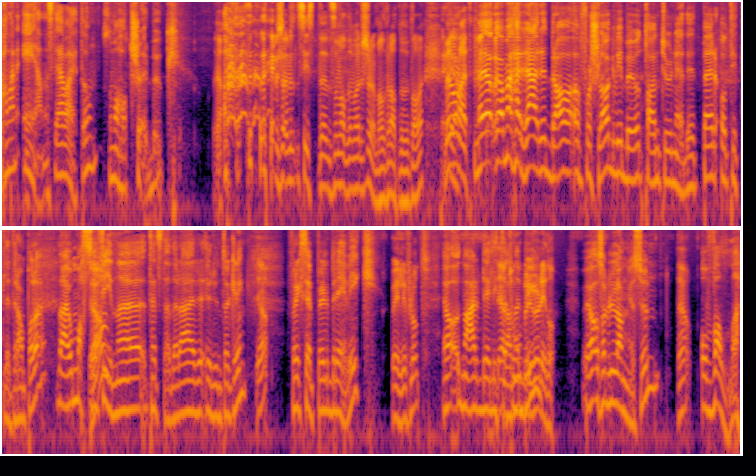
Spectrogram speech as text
Han er den eneste jeg veit om som har hatt skjørbuk. Ja. Ellers er det siste som hadde var sjømann fra 1800-tallet. Men ålreit. Men, ja, men Herre er et bra forslag. Vi bør jo ta en tur ned dit, Per, og titte litt på det. Det er jo masse Ja. fine tettsteder der rundt omkring. Ja, eksempel Brevik. veldig flott. Ja, nå er det litt Det er to bruer, de nå. Ja, og så har du Langesund Ja. og Valle.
